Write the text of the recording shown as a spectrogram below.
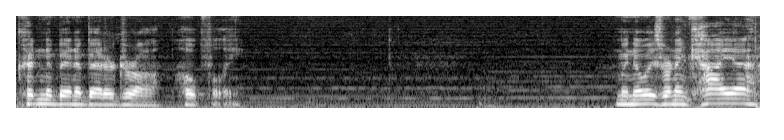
Couldn't have been a better draw, hopefully. We know he's running Kaya.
